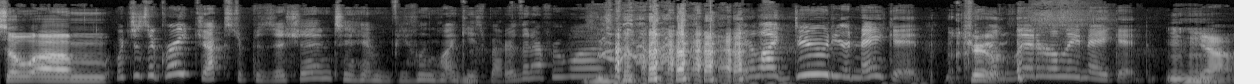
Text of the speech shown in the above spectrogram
so, um, Which is a great juxtaposition to him feeling like he's better than everyone. you're like, dude, you're naked. True. You're literally naked. Mm-hmm. yeah,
